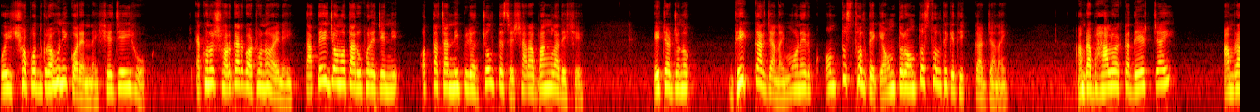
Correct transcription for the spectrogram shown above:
ওই শপথ গ্রহণই করেন নাই, সে যেই হোক এখনও সরকার গঠন হয় নাই, তাতেই জনতার উপরে যে অত্যাচার নিপীড়ন চলতেছে সারা বাংলাদেশে, এটার জন্য ধিক্কার জানাই, মনের অন্তঃস্থল থেকে, অন্তর অন্তঃস্থল থেকে ধিক্কার জানাই। আমরা ভালো একটা দেশ চাই, আমরা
